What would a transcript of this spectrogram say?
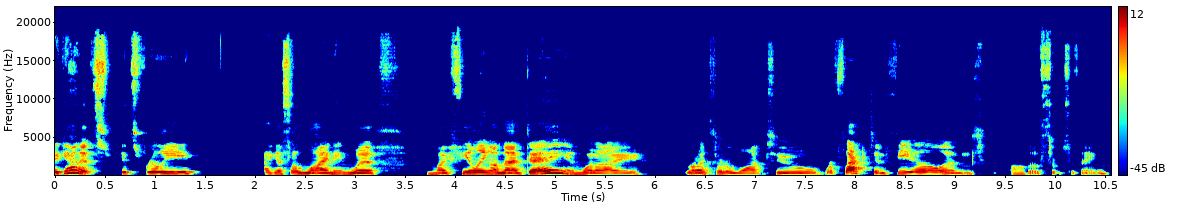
again it's it's really i guess aligning with my feeling on that day and what i what I sort of want to reflect and feel and all those sorts of things.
